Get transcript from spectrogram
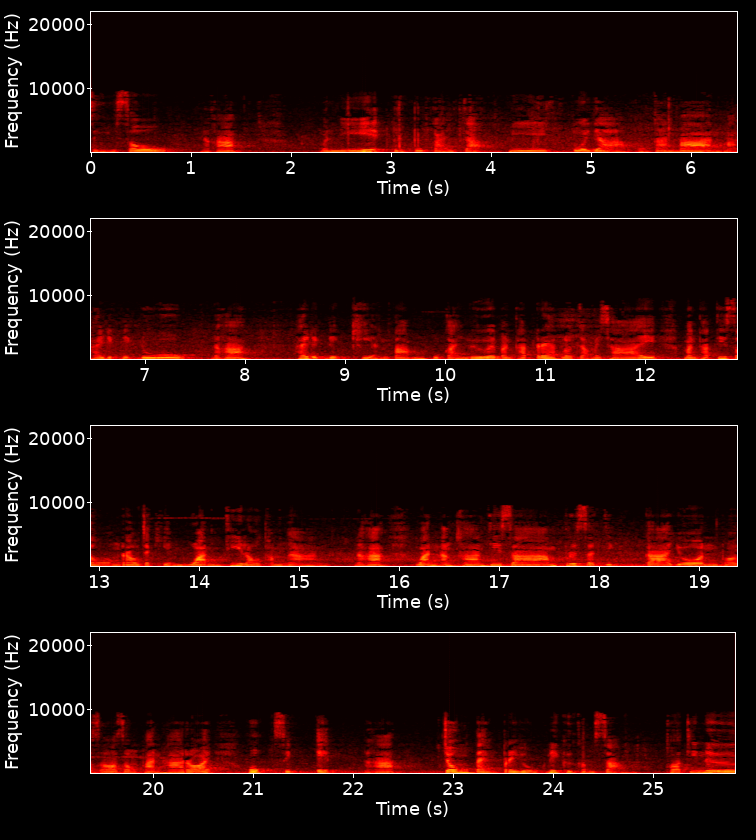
สีโซ่ นะคะ วันนี้คุณครูไก่จะมีตัวอย่างของการบ้านมาให้เด็กๆดูนะคะ ให้เด็กๆเขียนตามครูไก่เลย บรรทัดแรกเราจะไม่ใช้ บรรทัดที่สองเราจะเขียนวันที่เราทำงานนะคะ วันอังคารที่ 3 พฤศจิกายน พศ 2561 นะคะ จงแต่งประโยคนี่คือคำสั่ง ข้อที่หนึ่ง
